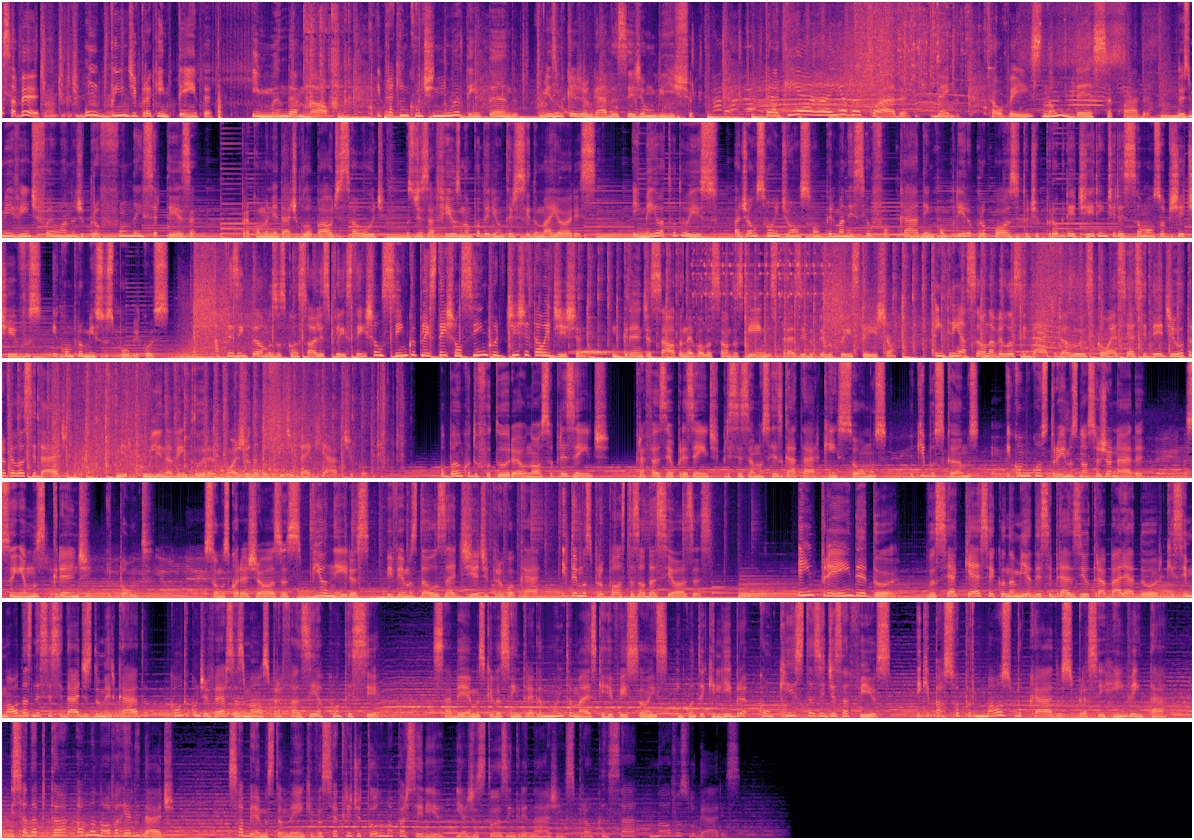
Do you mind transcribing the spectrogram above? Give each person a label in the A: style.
A: Quer saber? Um brinde para quem tenta e manda mal. E para quem continua tentando, mesmo que a jogada seja um lixo. Para quem é a rainha da quadra? Bem, talvez não dessa quadra. 2020 foi um ano de profunda incerteza. Para a comunidade global de saúde, os desafios não poderiam ter sido maiores. Em meio a tudo isso, a Johnson Johnson permaneceu focada em cumprir o propósito de progredir em direção aos objetivos e compromissos públicos. Apresentamos os consoles PlayStation 5 e PlayStation 5 Digital Edition, um grande salto na evolução dos games trazido pelo PlayStation. Entre em ação na velocidade da luz com SSD de ultra velocidade. Mergulhe na aventura com a ajuda do feedback áptico. O Banco do Futuro é o nosso presente. Para fazer o presente, precisamos resgatar quem somos, o que buscamos e como construímos nossa jornada. Sonhamos grande e ponto. Somos corajosos, pioneiros, vivemos da ousadia de provocar e temos propostas audaciosas. Empreendedor. Você aquece a economia desse Brasil trabalhador que se molda às necessidades do mercado, conta com diversas mãos para fazer acontecer. Sabemos que você entrega muito mais que refeições enquanto equilibra conquistas e desafios e que passou por maus bocados para se reinventar e se adaptar a uma nova realidade. Sabemos também que você acreditou numa parceria e ajustou as engrenagens para alcançar novos lugares.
